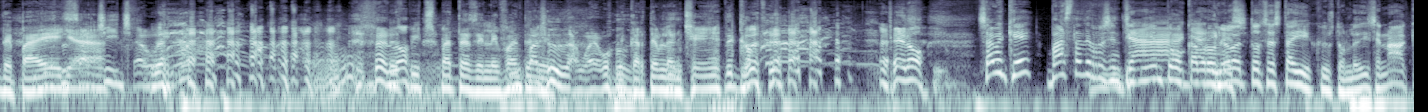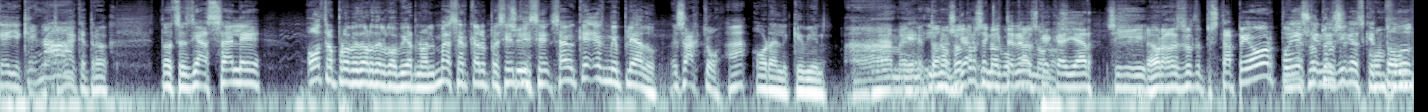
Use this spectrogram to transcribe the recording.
de paella, Salchicha, güey. tres ¿No? pinches patas de elefante Un de, de huevo. de carté blanché. Pero, ¿saben qué? Basta de resentimiento, Ya, ya, cabrones. Y luego entonces está ahí Houston, le dicen, no, que ella, que, Que no. que tra-". Entonces ya sale otro proveedor del gobierno, el más cercano al presidente, Sí. y dice, ¿saben qué? Es mi empleado. Exacto. Ah, órale, qué bien. Ah, me- Eh, y nosotros nos tenemos que callar. Sí. Ahora resulta, pues está peor, pues, que nos digas que todos,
